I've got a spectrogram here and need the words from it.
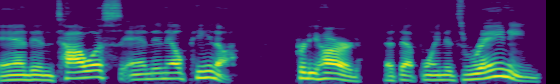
and in Tawas and in Alpena. Pretty hard at that point. It's raining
